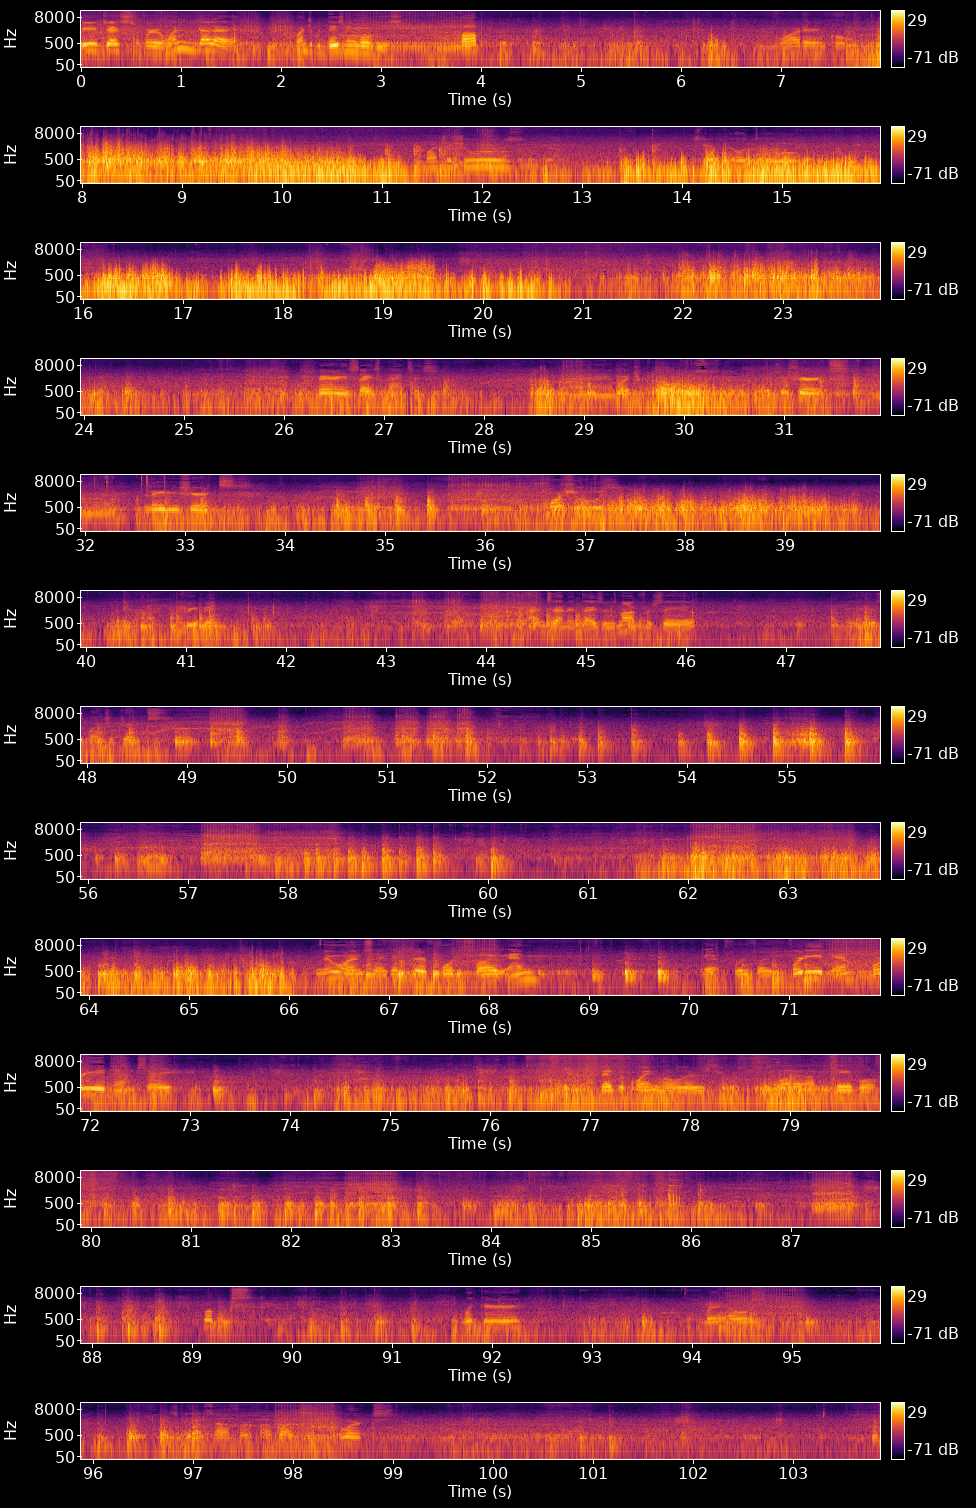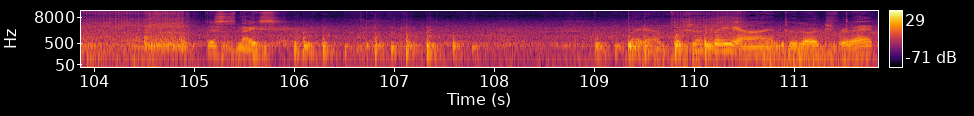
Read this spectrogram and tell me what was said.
VHS for one dollar. Bunch of Disney movies. Pop. Water and coke. Bunch of shoes. Steel toe too. Various size pants. Of clothes. Of shirts. Lady shirts. More shoes. Bin. Hand sanitizer is not for sale. Here's a bunch of junks. New ones, I think they're 45M. Yeah, 45, 48M, 48M, sorry. Bag of coin rollers falling off the table. Books. Wicker. Birdhouse. Saw for five bucks. It works. This is nice. But unfortunately, I am too large for that.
